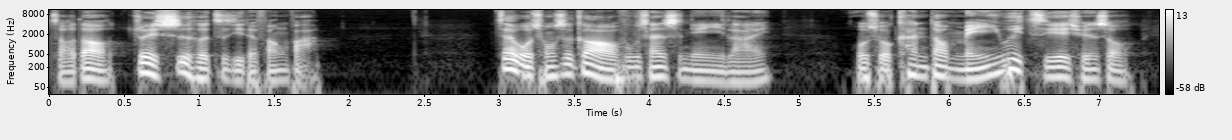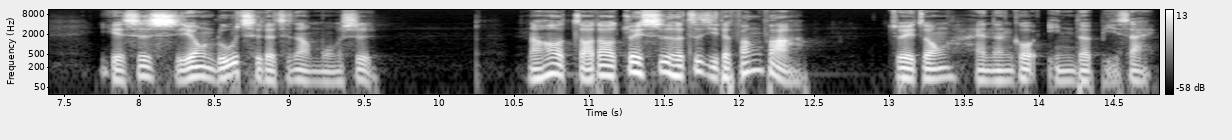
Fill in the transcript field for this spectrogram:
找到最适合自己的方法。在我从事高尔夫三十年以来，我所看到每一位职业选手也是使用如此的成长模式，然后找到最适合自己的方法，最终还能够赢得比赛。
